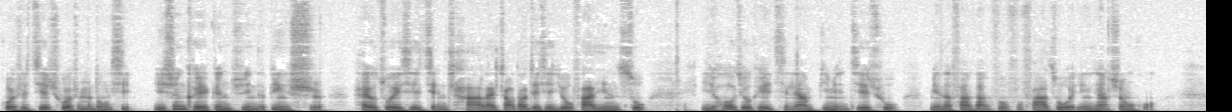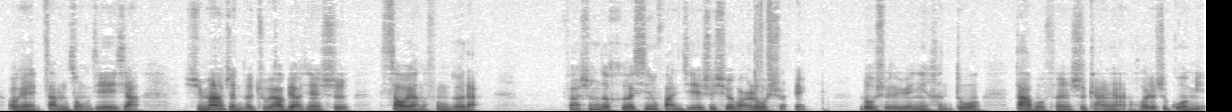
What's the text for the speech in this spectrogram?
或者是接触了什么东西，医生可以根据你的病史，还有做一些检查来找到这些诱发因素，以后就可以尽量避免接触。免得反反复复发作，影响生活。OK，咱们总结一下，荨麻疹的主要表现是瘙痒的风疙瘩，发生的核心环节是血管漏水。漏水的原因很多，大部分是感染或者是过敏，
